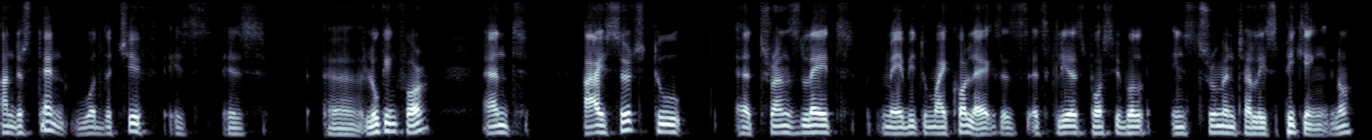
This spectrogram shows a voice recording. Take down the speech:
understand what the chief is is uh, looking for. And I search to uh, translate maybe to my colleagues as, as clear as possible instrumentally speaking you know?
